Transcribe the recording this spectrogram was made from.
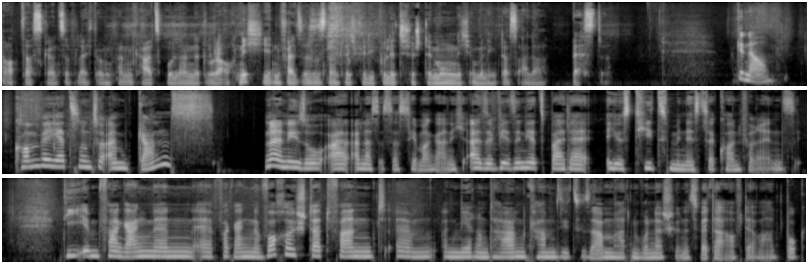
ob das Ganze vielleicht irgendwann in Karlsruhe landet oder auch nicht. Jedenfalls ist es natürlich für die politische Stimmung nicht unbedingt das Allerbeste. Genau. Kommen wir jetzt nun zu einem ganz Nein, nee, so anders ist das Thema gar nicht. Also wir sind jetzt bei der Justizministerkonferenz, die im vergangenen äh, vergangene Woche stattfand. Ähm, an mehreren Tagen kamen sie zusammen, hatten wunderschönes Wetter auf der Wartburg.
